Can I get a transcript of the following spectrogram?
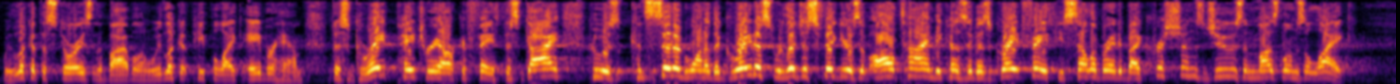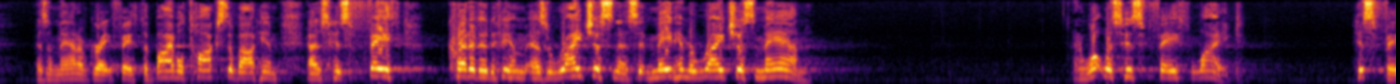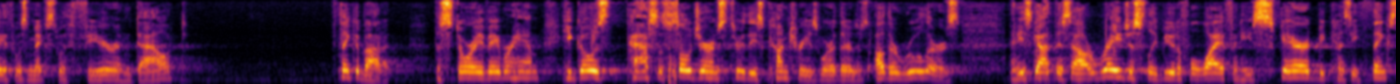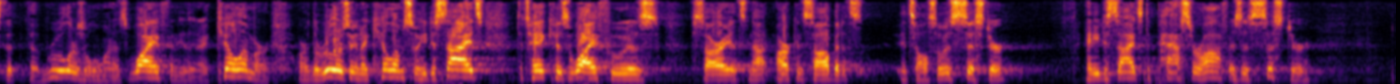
We look at the stories of the Bible and we look at people like Abraham, this great patriarch of faith, this guy who is considered one of the greatest religious figures of all time because of his great faith. He's celebrated by Christians, Jews, and Muslims alike as a man of great faith. The Bible talks about him as his faith credited him as righteousness. It made him a righteous man. And what was his faith like? His faith was mixed with fear and doubt. Think about it. The story of Abraham, he goes, passes sojourns through these countries where there's other rulers and he's got this outrageously beautiful wife, and he's scared because he thinks that the rulers will want his wife, and he's going to kill him, or, or the rulers are going to kill him. So he decides to take his wife, who is, sorry, it's not Arkansas, but it's, it's also his sister, and he decides to pass her off as his sister.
